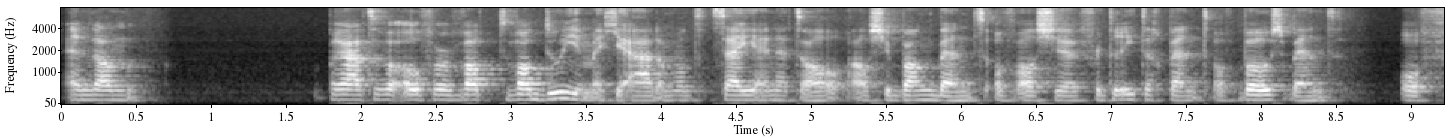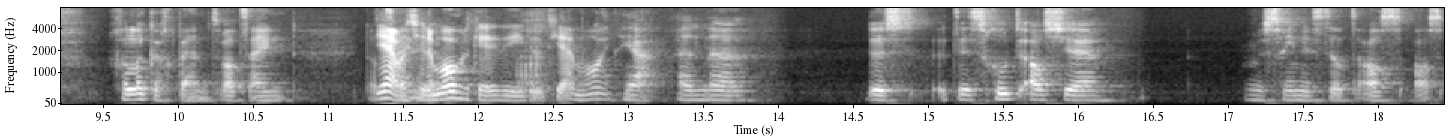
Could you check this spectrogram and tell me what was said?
en dan praten we over wat, wat doe je met je adem. Want dat zei jij net al, als je bang bent, of als je verdrietig bent, of boos bent, of gelukkig bent. Wat zijn, dat ja, wat zijn de de- mogelijkheden die je doet? Ja, mooi. Ja, en eh, dus het is goed als je, misschien is dat als, als,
